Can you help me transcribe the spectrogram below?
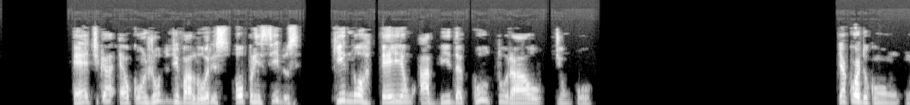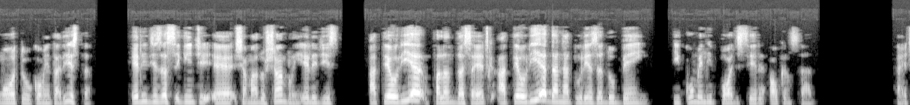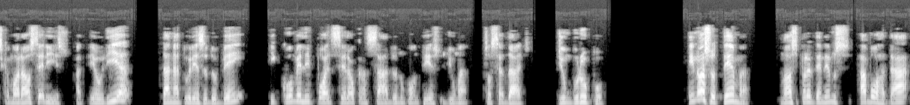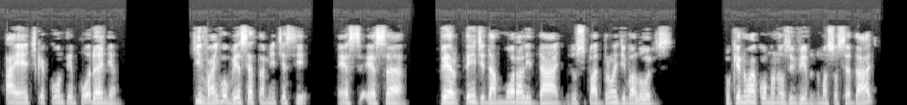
ética é o conjunto de valores ou princípios que norteiam a vida cultural de um povo. De acordo com um outro comentarista, ele diz o seguinte, é, chamado Chamberlain, ele diz, a teoria, falando dessa ética, a teoria da natureza do bem e como ele pode ser alcançado. A ética moral seria isso, a teoria da natureza do bem e como ele pode ser alcançado no contexto de uma sociedade, de um grupo. Em nosso tema, nós pretendemos abordar a ética contemporânea, que vai envolver certamente esse, essa, essa vertente da moralidade, dos padrões de valores. Porque não há como nós vivemos numa sociedade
